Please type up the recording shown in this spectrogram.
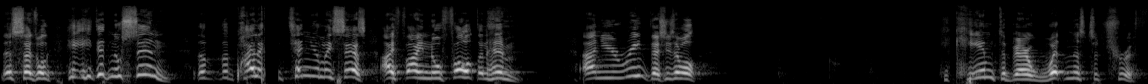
This says, well, he, he did no sin. The, the Pilate continually says, I find no fault in him. And you read this, you say, well, he came to bear witness to truth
